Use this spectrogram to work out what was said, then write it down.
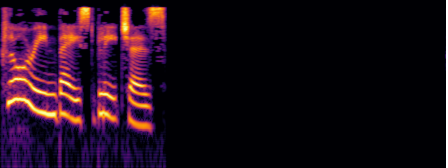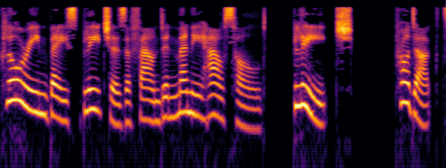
Chlorine-based bleachers Chlorine-based bleachers are found in many household bleach products,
